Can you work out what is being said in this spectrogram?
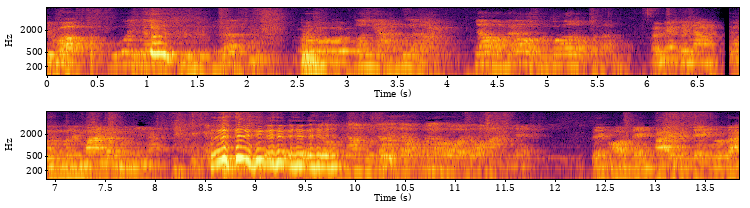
คิดว่าโอ้ยเจ้าเนื้อโอ้ยตอนหยาเมื่อน่ะเจ้าเอาแล้วมันก็เอาดอกกระสับไปแม่ไปนำมันไม่ได้มาแล้วมันนี่นะน้ำมันเด้อเจ้าไม่เอาเจ้าหายแหละแต่งออกแต่งท้ายกับแต่งเราได้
